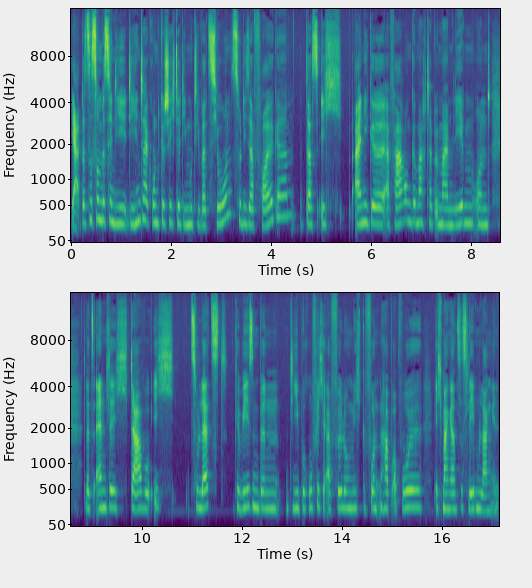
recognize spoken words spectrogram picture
Ja, das ist so ein bisschen die, die Hintergrundgeschichte, die Motivation zu dieser Folge, dass ich einige Erfahrungen gemacht habe in meinem Leben und letztendlich da, wo ich zuletzt gewesen bin, die berufliche Erfüllung nicht gefunden habe, obwohl ich mein ganzes Leben lang in,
